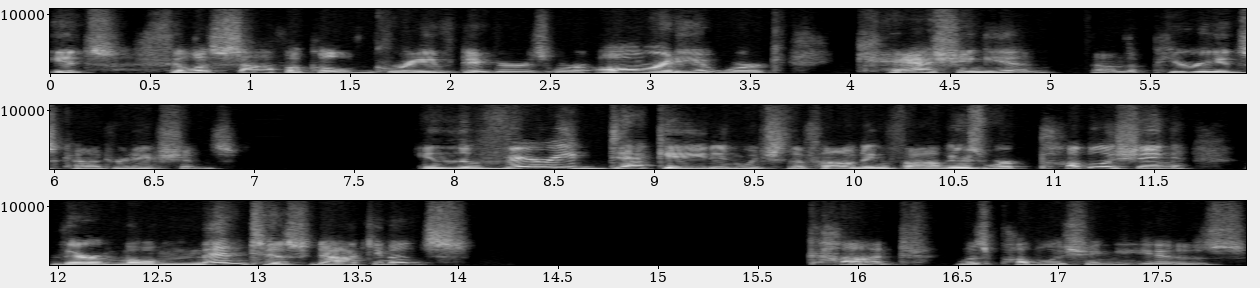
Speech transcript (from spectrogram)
its philosophical gravediggers were already at work cashing in on the period's contradictions. In the very decade in which the founding fathers were publishing their momentous documents, Kant was publishing his.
